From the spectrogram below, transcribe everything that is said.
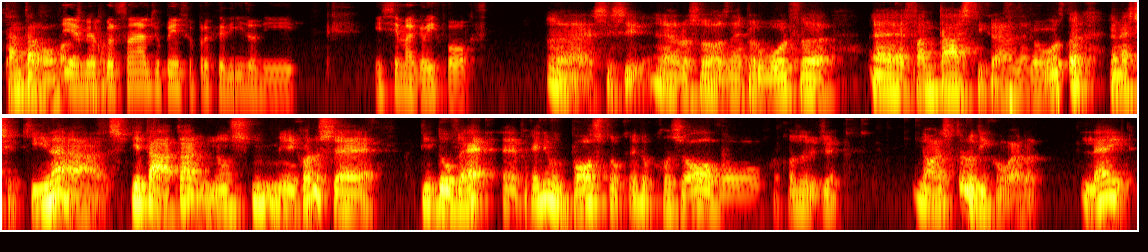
Tanta roba. Sì, è il mio personaggio, penso, preferito di... insieme a Grey Fox. Eh, sì, sì, eh, lo so, Sniper Wolf è fantastica. Sniper Wolf è una cecchina spietata, non mi ricordo se di dov'è, eh, perché è di un posto, credo Kosovo, qualcosa del genere. No, adesso te lo dico, guarda, lei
